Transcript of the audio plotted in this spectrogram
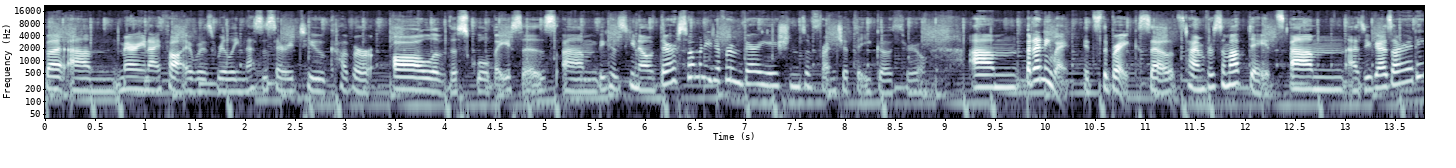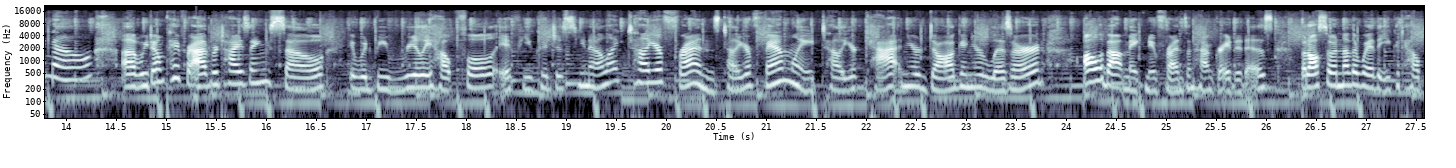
but um, Mary and I thought it was really necessary to cover all of the school bases um, because, you know, there are so many different variations of friendship that you go through. Um, but anyway, it's the break, so it's time for some updates. Um, as you guys already know, uh, we don't pay for advertising, so it would be really helpful if you could just, you know, like tell your friends, tell your family, tell your cat and your dog and your lizard all about Make New Friends and how great it is. But also, another way that you could help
